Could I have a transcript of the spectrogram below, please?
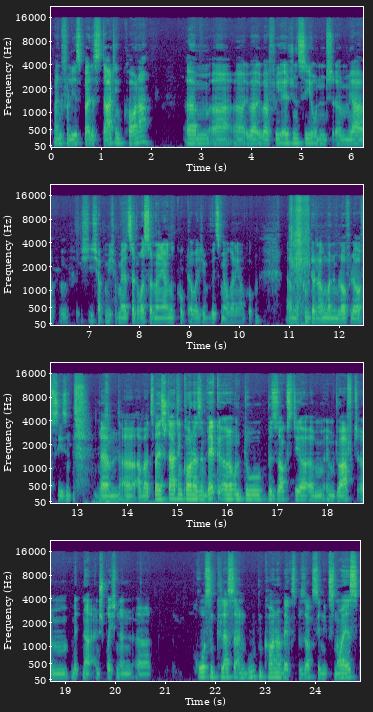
Ich meine, du verlierst beide Starting Corner ähm, äh, äh, über, über Free Agency und ähm, ja, ich, ich habe ich hab mir jetzt das Roster noch nicht angeguckt, aber ich will es mir auch gar nicht angucken. Ähm, das kommt dann irgendwann im Laufe der Offseason. Ähm, äh, aber zwei Starting Corner sind weg äh, und du besorgst dir ähm, im Draft ähm, mit einer entsprechenden äh, großen Klasse an guten Cornerbacks, besorgst dir nichts Neues.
